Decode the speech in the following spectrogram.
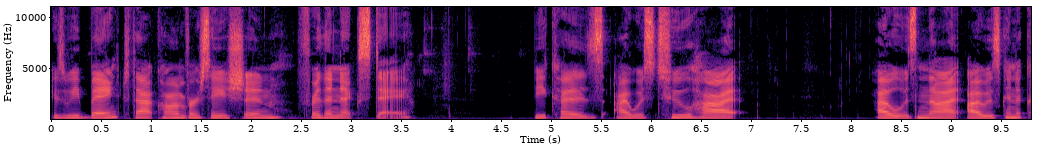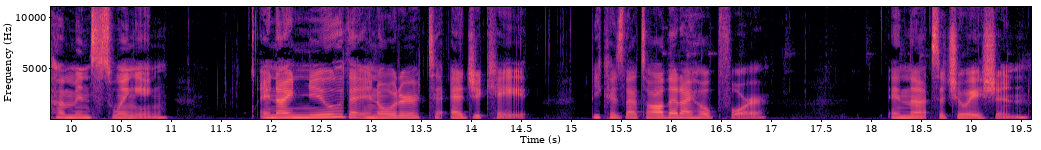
is we banked that conversation for the next day because I was too hot. I was not, I was going to come in swinging. And I knew that in order to educate, because that's all that I hope for in that situation,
